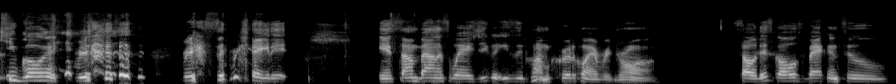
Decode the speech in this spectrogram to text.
keep going. reciprocated in some balanced ways, you can easily become critical and withdrawn. So this goes back into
